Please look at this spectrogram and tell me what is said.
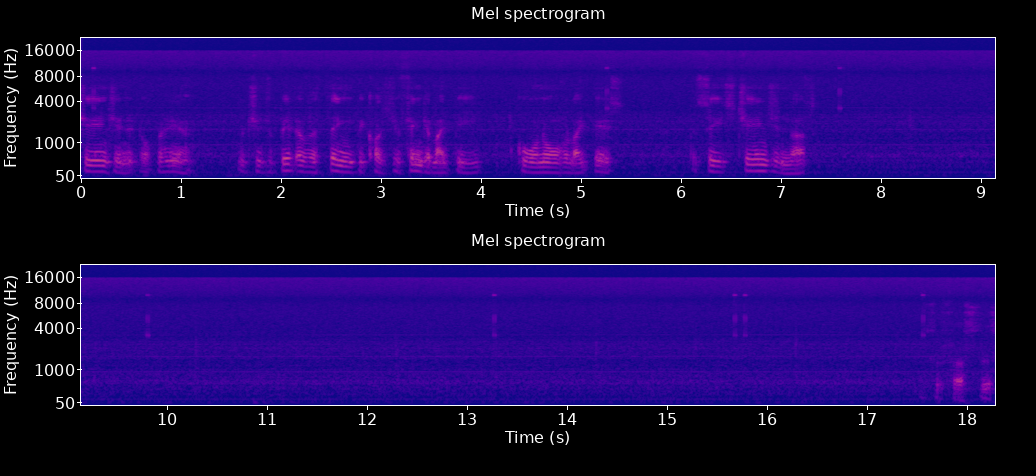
changing it over here which is a bit of a thing because your finger might be going over like this. But see it's changing that It's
